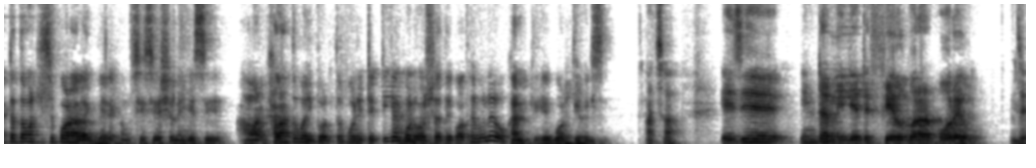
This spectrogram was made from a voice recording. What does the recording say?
একটা তো আমার কিছু করা লাগবে এরকম সিচুয়েশনে গেছি। আমার খালাতো ভাই পড়তো পলিটেকনিকে হুম পরে ওর সাথে কথা বলে ওখান থেকে ভর্তি হয়েছি। আচ্ছা এই যে ইন্টারমিডিয়েটে ফেল করার পরেও যে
